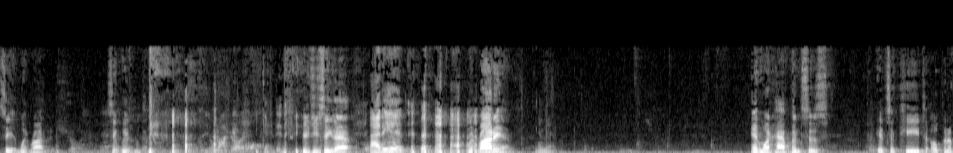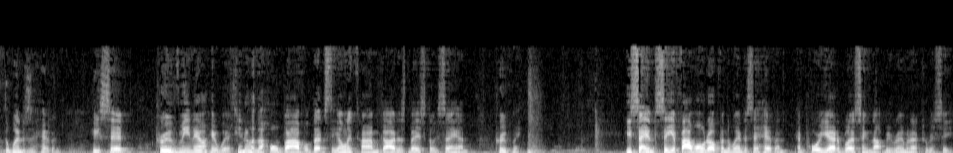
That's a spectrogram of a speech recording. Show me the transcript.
see, it went right. See, it went, Okay, did- did you see that? I did. Went right in. Amen. And what happens is it's a key to open up the windows of heaven. He said, Prove me now herewith. You know, in the whole Bible, that's the only time God is basically saying, Prove me. He's saying, See if I won't open the windows of heaven and pour you out a blessing and not be room enough to receive.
